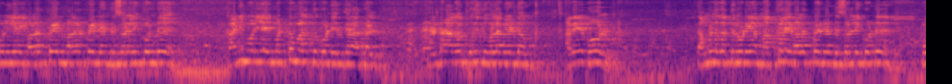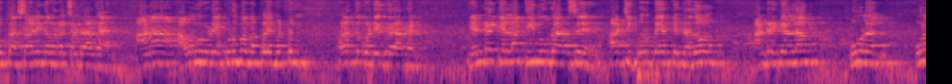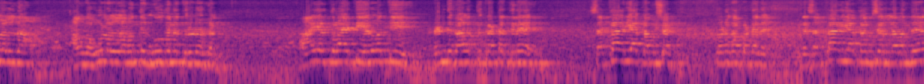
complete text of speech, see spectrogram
கனிமொழியை வளர்ப்பேன் வளர்ப்பேன் என்று சொல்லிக்கொண்டு கனிமொழியை மட்டும் வளர்த்துக் கொண்டிருக்கிறார்கள். நன்றாக புரிந்து கொள்ள வேண்டும். அதேபோல் தமிழகத்தினுடைய மக்களை வளர்ப்பேன் என்று சொல்லிக்கொண்டு மு க ஸ்டாலின் அவர்கள் சொல்றாங்க. ஆனால் அவங்களுடைய குடும்ப மக்களை மட்டும் வளர்த்து கொண்டிருக்கிறார்கள். என்றைக்கெல்லாம் திமுக அரசு ஆட்சி பொறுப்பேற்கின்றதோ அன்றைக்கெல்லாம் ஊழல் ஊழல் தான் அவங்க ஊழலில் வந்து நூதன திருடர்கள். ஆயிரத்தி தொள்ளாயிரத்தி எழுபத்தி ரெண்டு காலத்து கட்டத்திலே சர்க்காரியா கமிஷன் தொடங்கப்பட்டது. இந்த சர்க்காரியா கமிஷனில் வந்து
